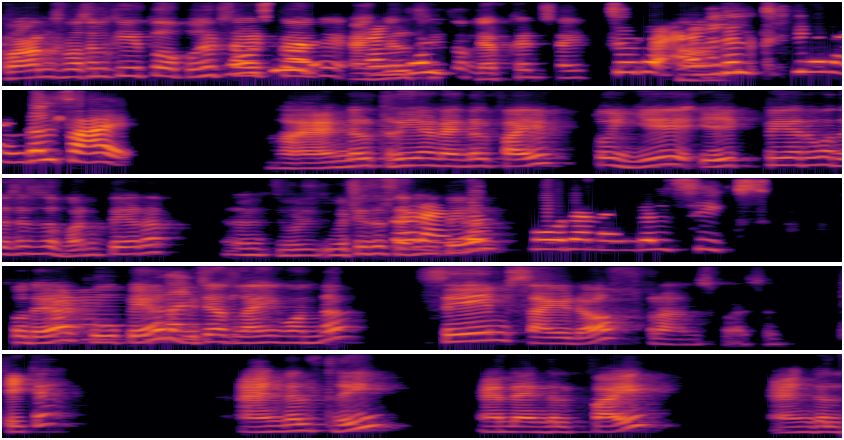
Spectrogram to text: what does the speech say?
transversal की तो अपोजिट साइड पे आ गए एंगल थ्री तो left hand side sir angle three and angle five हाँ angle three and angle five तो ये एक पेयर हुआ this is one pair which is the second angle pair angle 4 and angle 6 so there are two pair which are lying on the same side of transversal ठीक है angle 3 and angle 5 angle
